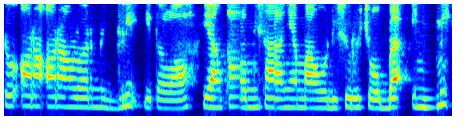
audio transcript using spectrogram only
tuh orang-orang luar negeri gitu loh. Yang kalau misalnya mau disuruh coba Indomie,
